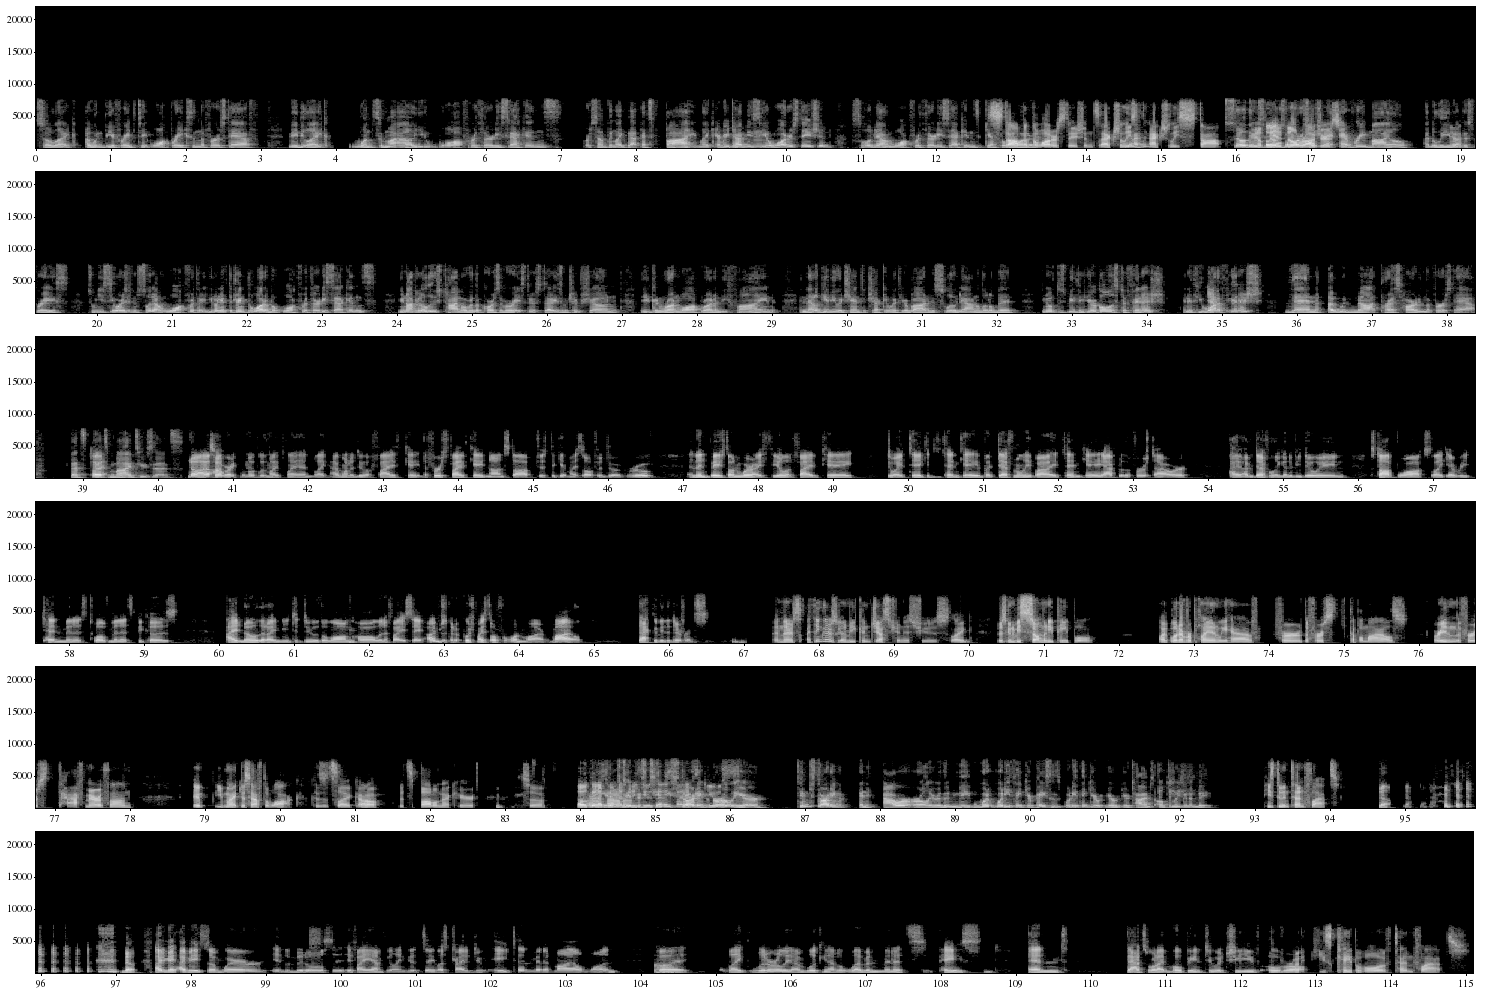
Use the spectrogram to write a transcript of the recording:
So like I wouldn't be afraid to take walk breaks in the first half. Maybe like once a mile you walk for 30 seconds or something like that. That's fine. Like every time you see a Mhm. water station, slow down, walk for 30 seconds, get the Stop water. at the water stations. Actually, Yeah. actually stop. So there's, know, Bill- there's Bill water stations Rodgers- at every mile, I believe, Yeah. at this race. So when you see water stations, slow down, walk for 30. You don't have to drink the water, but walk for 30 seconds. You're not going Mm-hmm. to lose time over the course of a race. There's studies which have shown that you can run, walk, run, and be fine, and that'll give you a chance to check in with your body to slow down a little bit. You don't have to speed through. Your goal is to finish, and if you Yeah. want to finish, then I would not press hard in the first half. That's Oh, yeah. that's my two cents. No, I, So- I've already come up with my plan. Like, I want to do a 5K, the first 5K nonstop, just to get myself into a groove. And then, based on where I feel at 5K, do I take it to 10K? But definitely by 10K after the first hour, I, I'm definitely going to be doing stop walks like every 10 minutes, 12 minutes, because I know that I need to do the long mm-hmm. haul. And if I say, I'm just going to push myself for one mile, that could be the difference. Mm-hmm. And there's, I think there's going to be congestion issues. Mm-hmm. Like, there's going to be so many people. Like, whatever plan we have for the first couple miles, or even the first half marathon, it you might just have to walk because it's like, oh, it's bottleneck here. So Oh, good. I'm, yeah, gonna- I'm going to use that Timmy's as my starting excuse. earlier. Tim's starting an hour earlier than me. What what do you think your pace is? What do you think your your, your time's ultimately going to be? he's doing 10 flats. No, no, no, no. no, I may, I may somewhere in the middle. Say, if I am feeling good, say let's try to do a ten minute mile one. Uh-huh. But like literally, I'm looking at 11 minutes pace, and that's what I'm hoping to achieve overall. But he's capable of 10 flats.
